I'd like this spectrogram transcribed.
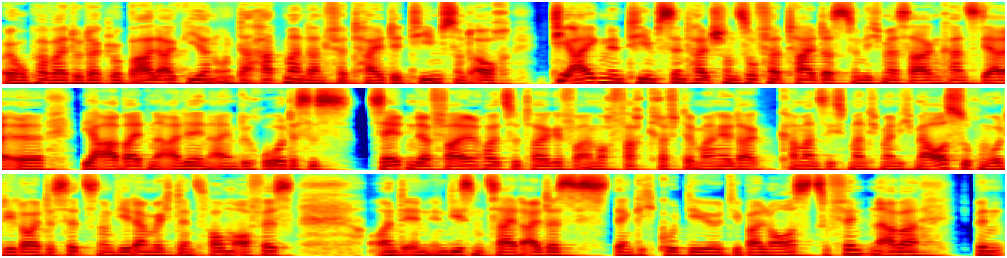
europaweit oder global agieren und da hat man dann verteilte Teams und auch die eigenen Teams sind halt schon so verteilt, dass du nicht mehr sagen kannst, ja, äh, wir arbeiten alle in einem Büro. Das ist selten der Fall heutzutage, vor allem auch Fachkräftemangel. Da kann man sich manchmal nicht mehr aussuchen, wo die Leute sitzen und jeder möchte ins Homeoffice. Und in, in diesem Zeitalter ist es, denke ich, gut, die, die Balance zu finden. Aber bin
